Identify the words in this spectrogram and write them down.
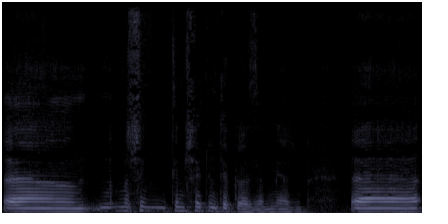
Ah, mas temos feito muita coisa mesmo. Ah,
